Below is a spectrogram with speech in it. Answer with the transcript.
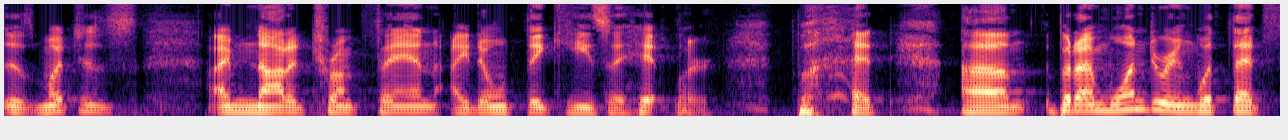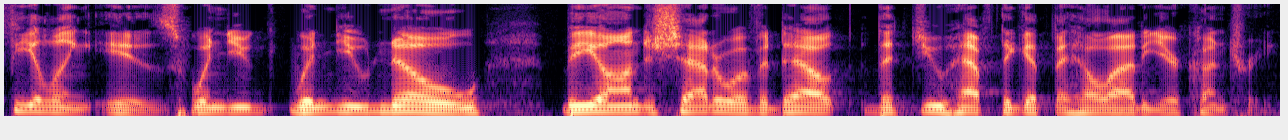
as much as I'm not a Trump fan, I don't think he's a Hitler. But, um, but I'm wondering what that feeling is when you when you know beyond a shadow of a doubt that you have to get the hell out of your country.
